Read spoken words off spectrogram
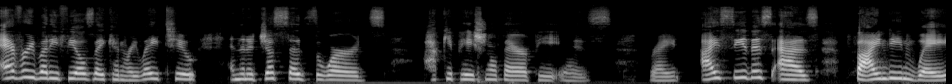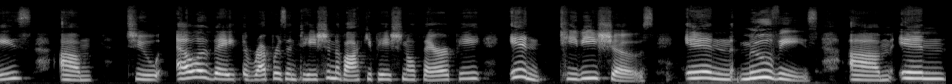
everybody feels they can relate to, and then it just says the words occupational therapy is, right? I see this as finding ways um, to elevate the representation of occupational therapy in TV shows, in movies, um, in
